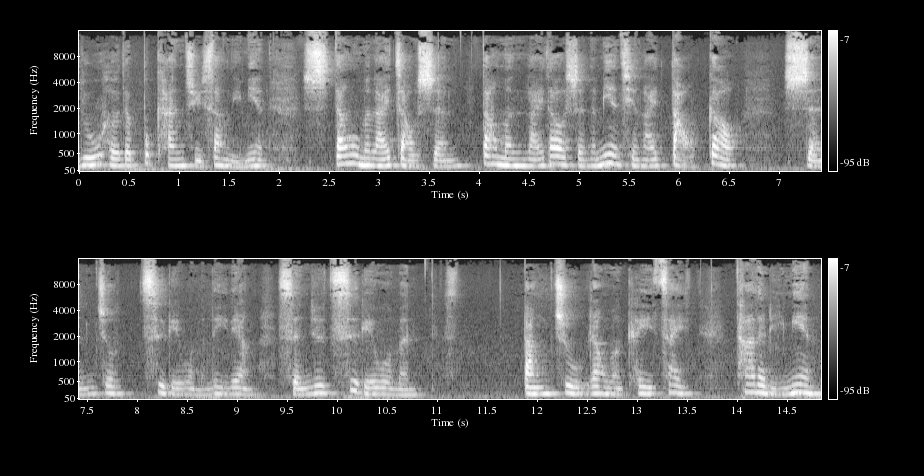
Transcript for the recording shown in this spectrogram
如何的不堪沮丧里面。当我们来找神，当我们来到神的面前来祷告，神就赐给我们力量，神就赐给我们帮助，让我们可以在他的里面，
